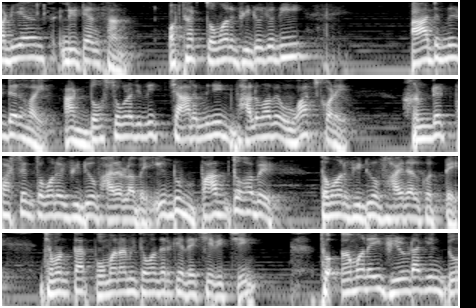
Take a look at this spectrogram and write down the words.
অডিয়েন্স রিটেনশান অর্থাৎ তোমার ভিডিও যদি আট মিনিটের হয়, আর দর্শকরা যদি চার মিনিট ভালোভাবে ওয়াচ করে হান্ড্রেড পার্সেন্ট তোমার ওই ভিডিও ভাইরাল হবে। ইউটিউব বাধ্য হবে তোমার ভিডিও ভাইরাল করতে। যেমন তার প্রমাণ আমি তোমাদেরকে দেখিয়ে দিচ্ছি। তো আমার এই ভিডিওটা কিন্তু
